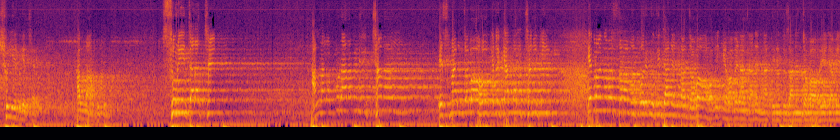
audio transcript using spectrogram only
শুয়ে দিয়েছেন। আল্লাহ ছুরি চালাচ্ছেন। আল্লাহ রব্বুল ইচ্ছা নাই। ইসমাইল হোক, এটা কি আল্লাহর ইচ্ছা নাকি? হবে কি হবে না জানেন না, তিনি তো জানেন হয়ে যাবে।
